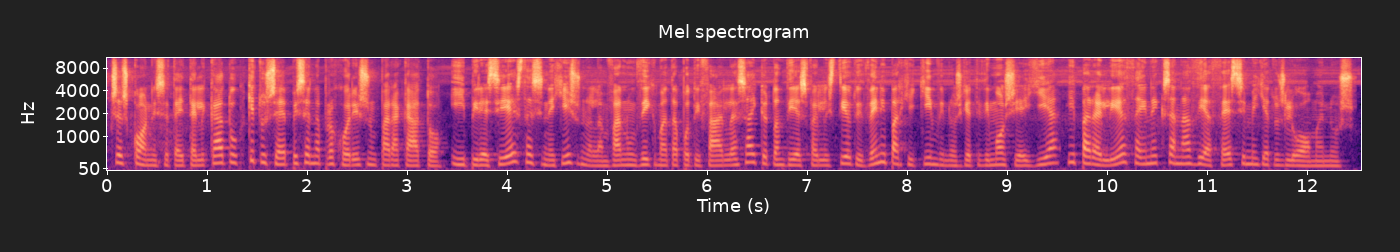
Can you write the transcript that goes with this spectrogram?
ξεσκόνησε τα Ιταλικά του και τους έπεισε να προχωρήσουν παρακάτω. Οι υπηρεσίες θα συνεχίσουν να λαμβάνουν δείγματα από τη θάλασσα και όταν διασφαλιστεί ότι δεν υπάρχει κίνδυνος για τη δημόσια υγεία, η παραλία θα είναι ξανά διαθέσιμη για τους λουόμενους.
